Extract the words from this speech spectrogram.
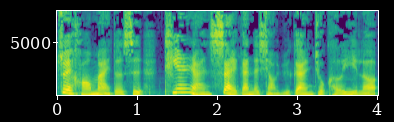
最好买的是天然晒干的小鱼干就可以了。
